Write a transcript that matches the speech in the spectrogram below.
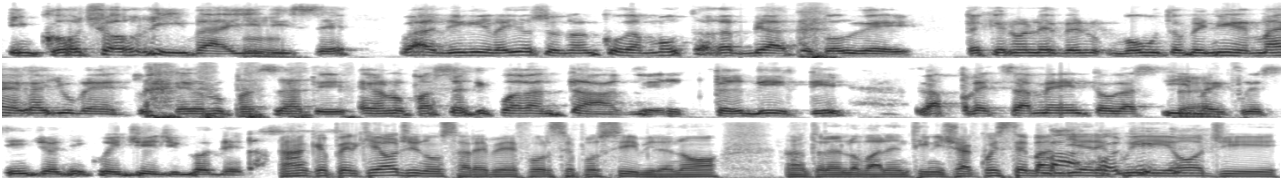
incrociò Riva e gli mm. disse guardi Riva io sono ancora molto arrabbiato con lei perché non è voluto venire mai alla Juventus, erano passati, erano passati 40 anni per dirti l'apprezzamento, la stima certo. e il prestigio di cui Gigi godeva. Anche perché oggi non sarebbe forse possibile, no? Antonello Valentini, cioè queste bandiere qui Gigi, oggi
